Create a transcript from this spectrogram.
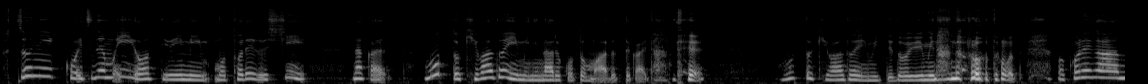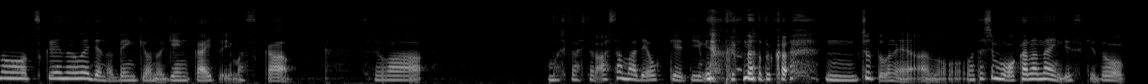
普通にこういつでもいいよっていう意味も取れるしなんかもっと際どい意味になることもあるって書いてあってもっと際どい意味ってどういう意味なんだろうと思って、これがあの机の上での勉強の限界といいますかそれはもしかしたら朝まで OK っていう意味なのかなとか、うん、ちょっとねあの私もわからないんですけど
